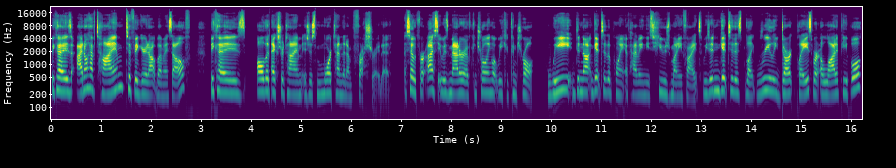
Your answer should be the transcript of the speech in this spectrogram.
because I don't have time to figure it out by myself because all the extra time is just more time that I'm frustrated. So for us, it was a matter of controlling what we could control. We did not get to the point of having these huge money fights. We didn't get to this like really dark place where a lot of people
